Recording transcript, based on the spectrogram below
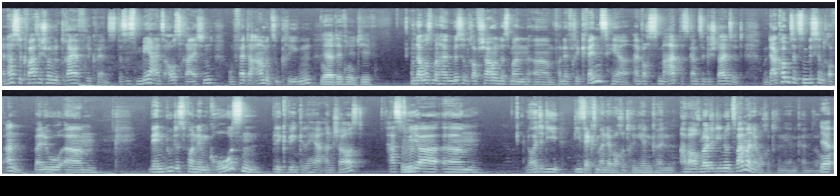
dann hast du quasi schon eine Dreierfrequenz. Das ist mehr als ausreichend, um fette Arme zu kriegen. Ja, definitiv. Und da muss man halt ein bisschen drauf schauen, dass man ähm, von der Frequenz her einfach smart das Ganze gestaltet. Und da kommt es jetzt ein bisschen drauf an, weil du, ähm, wenn du das von dem großen Blickwinkel her anschaust, hast mhm. du ja ähm, Leute, die, die sechsmal in der Woche trainieren können, aber auch Leute, die nur zweimal in der Woche trainieren können. So. Ja.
